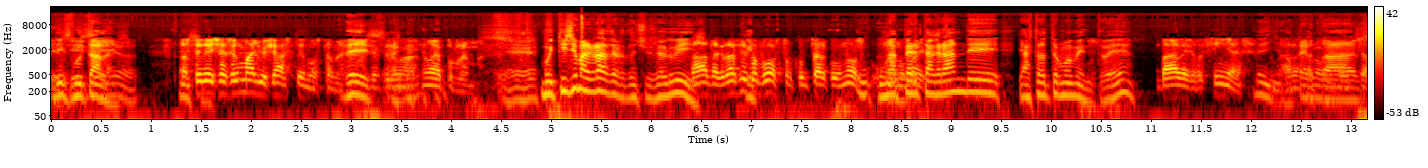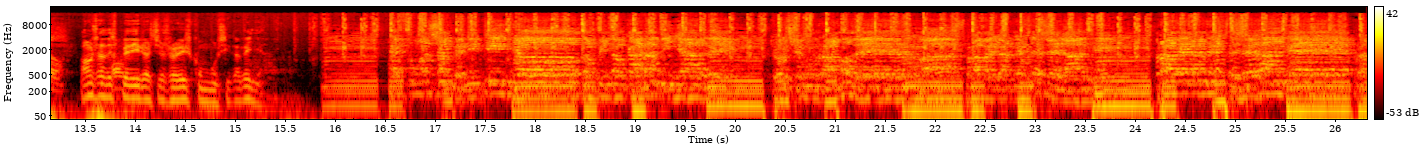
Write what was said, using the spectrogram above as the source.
disfrutalas. Sí, As cereixas en maio xa as temos tamén, Des, non, eh. non é problema. Eh. Moitísimas gracias, don Xosé Luis. Nada, gracias que, a vos por contar con nós. Unha un aperta grande e hasta outro momento, eh? Vale, graciñas. Veña, apertas. Vamos a despedir a Xosé Luis con música, veña. Veña. Unha San Benitiño do Pito Caramiñade Trouxe un ramo de ervas Pra bailar neste serangue Pra bailar neste serangue Pra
